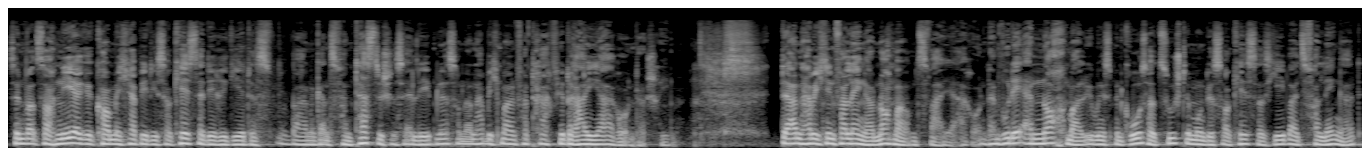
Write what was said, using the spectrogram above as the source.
sind wir uns noch näher gekommen. Ich habe hier dieses Orchester dirigiert. Das war ein ganz fantastisches Erlebnis. Und dann habe ich mal einen Vertrag für drei Jahre unterschrieben. Dann habe ich den verlängert, nochmal um zwei Jahre. Und dann wurde er nochmal, übrigens mit großer Zustimmung des Orchesters, jeweils verlängert.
